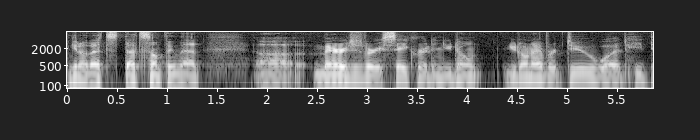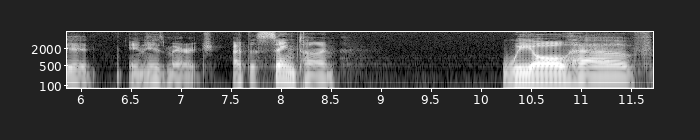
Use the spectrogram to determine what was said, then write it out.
You know, that's that's something that uh, marriage is very sacred, and you don't you don't ever do what he did in his marriage. At the same time, we all have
